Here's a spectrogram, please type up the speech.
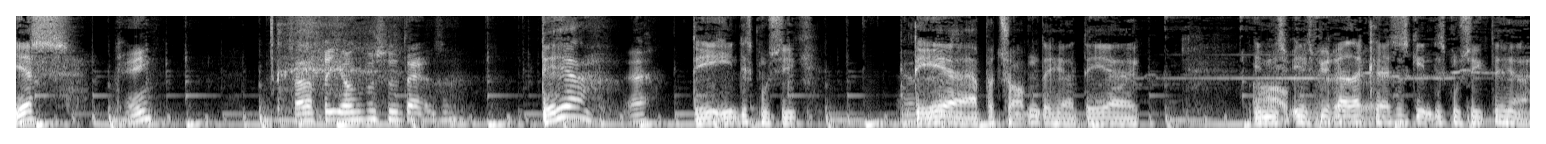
Yes. Okay. Så er der fri ungdomsuddannelse. Det her, Ja. det er indisk musik. Det er på toppen, det her. Det er ins- okay. inspireret af klassisk indisk musik, det her.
